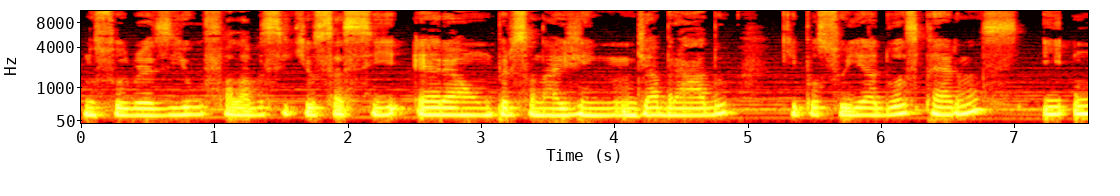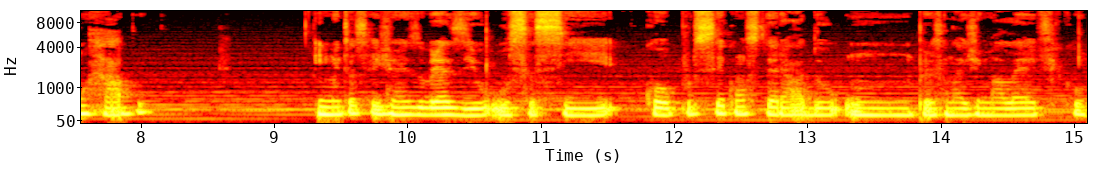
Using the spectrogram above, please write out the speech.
no sul do Brasil, falava-se que o Saci era um personagem endiabrado que possuía duas pernas e um rabo. Em muitas regiões do Brasil, o Saci, por ser considerado um personagem maléfico,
